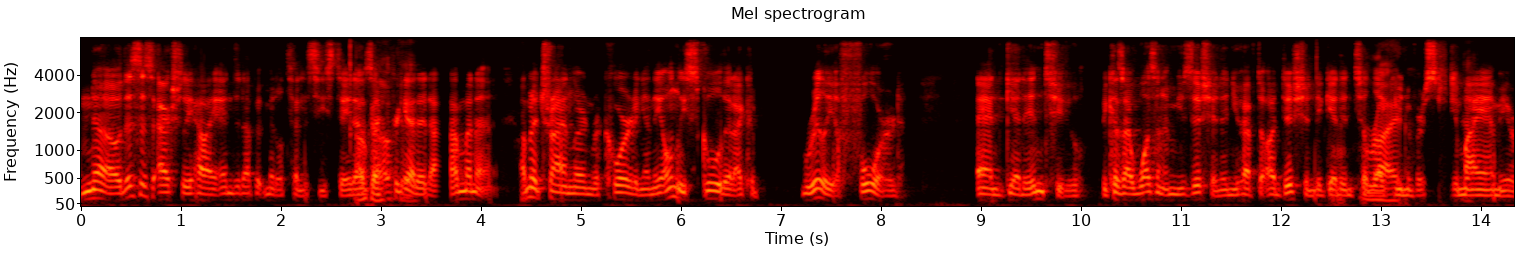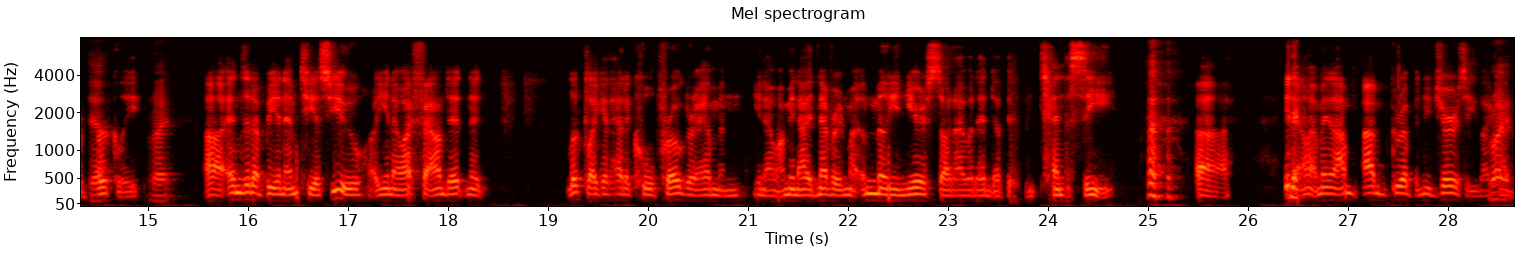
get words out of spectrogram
No, this is actually how I ended up at Middle Tennessee State. I was Okay. like, forget it. I'm gonna I'm gonna try and learn recording, and the only school that I could really afford and get into because I wasn't a musician, and you have to audition to get into like Right. University of Miami or Yeah. Berklee. Right. Uh, ended up being MTSU. Uh, You know, I found it, and it looked like it had a cool program, and you know, I mean, I had never in my, a million years thought I would end up in Tennessee. uh, you know, I mean, I'm I grew up in New Jersey, like Right. I,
